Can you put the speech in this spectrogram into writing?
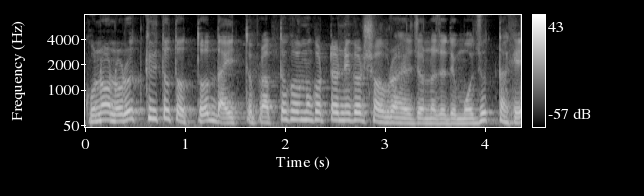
কোনো অনুরোধকৃত তথ্য দায়িত্বপ্রাপ্ত কর্মকর্তার নিকট সরবরাহের জন্য যদি মজুদ থাকে,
